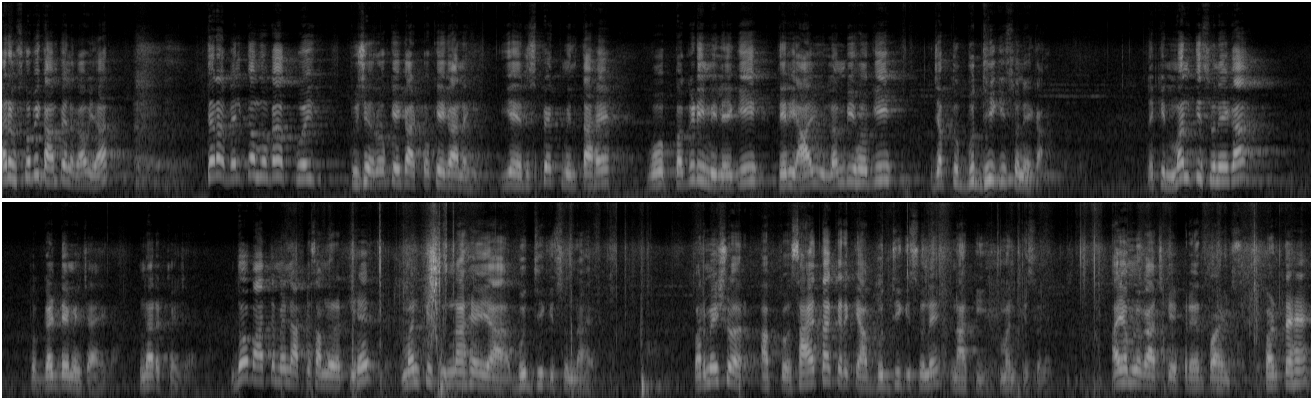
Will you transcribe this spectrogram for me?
अरे उसको भी काम पे लगाओ यार। तेरा वेलकम होगा कोई तुझे रोकेगा टोकेगा नहीं। ये रिस्पेक्ट मिलता है वो पगड़ी मिलेगी तेरी आयु लंबी होगी जब तू बुद्धि की सुनेगा। लेकिन मन की सुनेगा तो गड्ढे में जाएगा नरक में जाएगा। दो बातें मैंने आपके सामने रखी है। मन की सुनना है या बुद्धि की सुनना है? परमेश्वर आपको सहायता करे कि आप बुद्धि की सुने, ना कि मन की सुने। आइए हम लोग आज के प्रेयर पॉइंट्स पढ़ते हैं।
